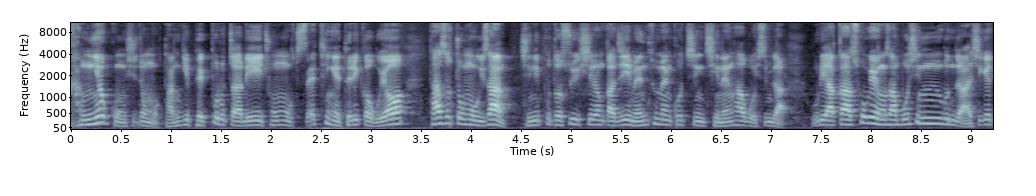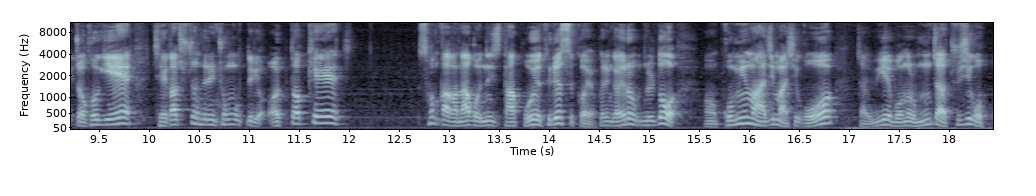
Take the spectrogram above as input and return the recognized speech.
강력 공시 종목 단기 100%짜리 종목 세팅해 드릴 거고요. 다섯 종목 이상 진입부터 수익 실현까지 맨투맨 코칭 진행하고 있습니다. 우리 아까 소개 영상 보신 분들 아시겠죠? 거기에 제가 추천드린 종목들이 어떻게 성과가 나고 있는지 다 보여드렸을 거예요. 그러니까 여러분들도 어, 고민만 하지 마시고 자 위에 번호로 문자 주시고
